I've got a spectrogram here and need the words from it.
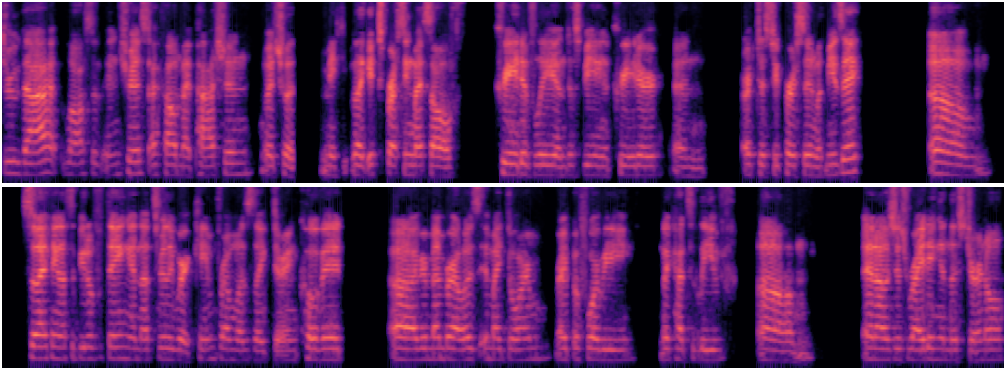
through that loss of interest, I found my passion, which was making like expressing myself creatively and just being a creator and artistic person with music. Um, so I think that's a beautiful thing, and that's really where it came from. Was like during COVID. Uh, I remember I was in my dorm right before we like had to leave, um, and I was just writing in this journal,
